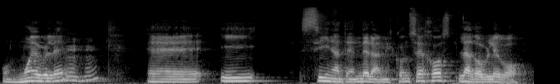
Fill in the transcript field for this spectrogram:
un mueble eh, y sin atender a mis consejos la doblegó.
